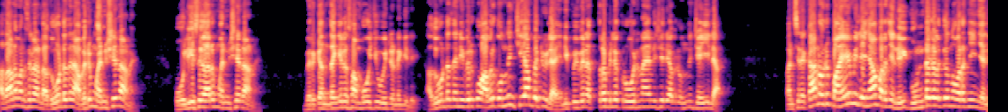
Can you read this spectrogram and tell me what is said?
അതാണ് മനസ്സിലാകേണ്ടത്. അതുകൊണ്ട് തന്നെ അവരും മനുഷ്യരാണ്. പോലീസുകാരും മനുഷ്യരാണ്. ഇവർക്ക് എന്തെങ്കിലും സംഭവിച്ചു പോയിട്ടുണ്ടെങ്കിൽ. അതുകൊണ്ട് തന്നെ ഇവർക്ക് അവർക്കൊന്നും ചെയ്യാൻ പറ്റൂല. ഇനിയിപ്പോൾ ഇവൻ എത്ര വലിയ ക്രൂരനായാലും ശരി അവരൊന്നും ചെയ്യില്ല. മനസ്സിലായി? കാരണം ഒരു ഭയമില്ല. ഞാൻ പറഞ്ഞില്ലേ ഈ ഗുണ്ടകൾക്ക് എന്ന് പറഞ്ഞു കഴിഞ്ഞാൽ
